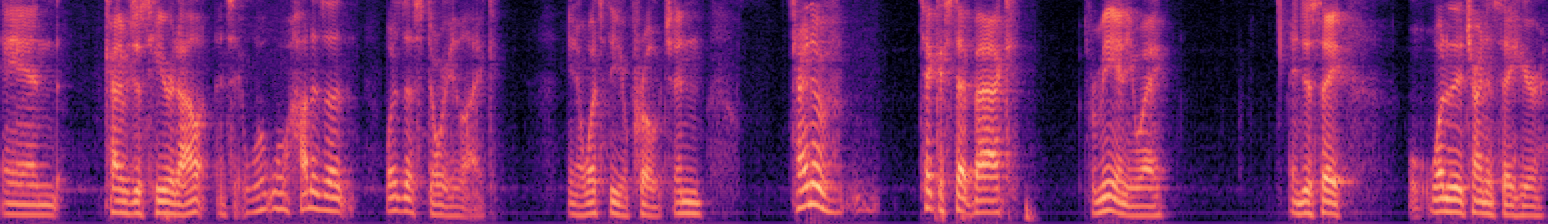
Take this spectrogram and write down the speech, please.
and kind of just hear it out and say, well, well how does that, what is that story like? You know, what's the approach? And kind of take a step back, for me anyway, and just say, what are they trying to say here?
